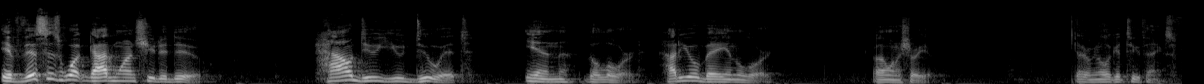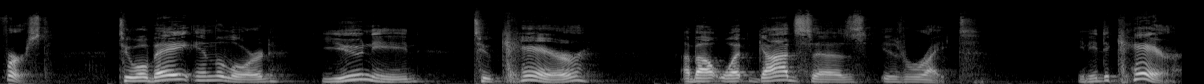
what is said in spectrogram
If this is what God wants you to do, how do you do it in the Lord? How do you obey in the Lord? Well, I want to show you. Okay, we're going to look at two things. First, to obey in the Lord, you need to care about what God says is right. You need to care,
